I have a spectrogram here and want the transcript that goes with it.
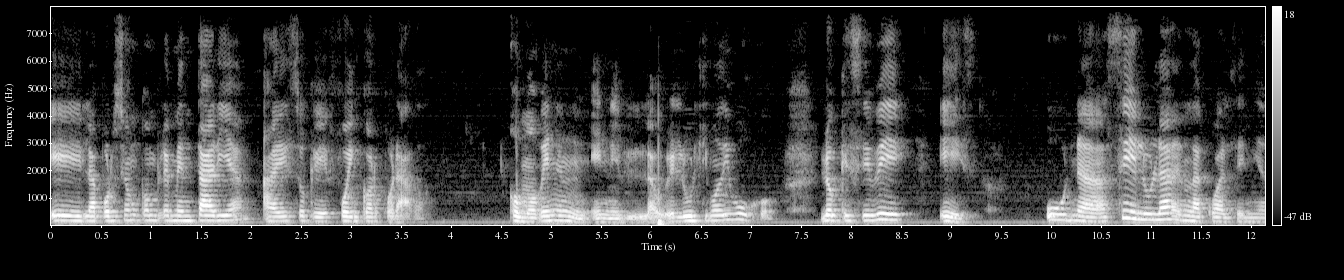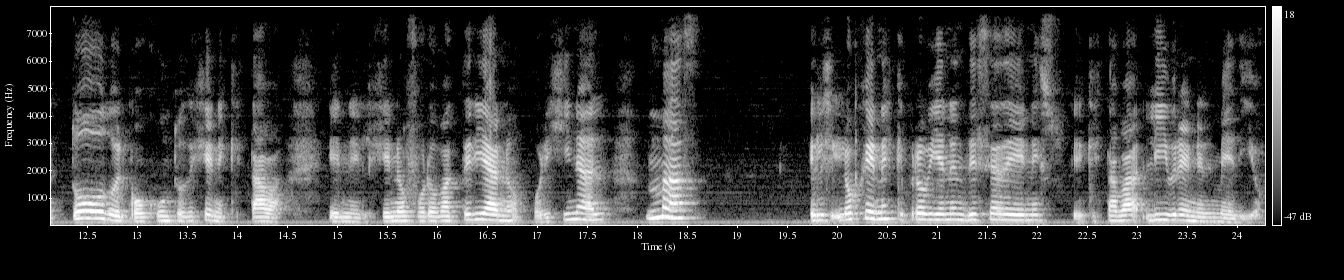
eh, la porción complementaria a eso que fue incorporado. Como ven en, el, último dibujo, lo que se ve es una célula en la cual tenía todo el conjunto de genes que estaba en el genóforo bacteriano original, más los genes que provienen de ese ADN eh, que estaba libre en el medio.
